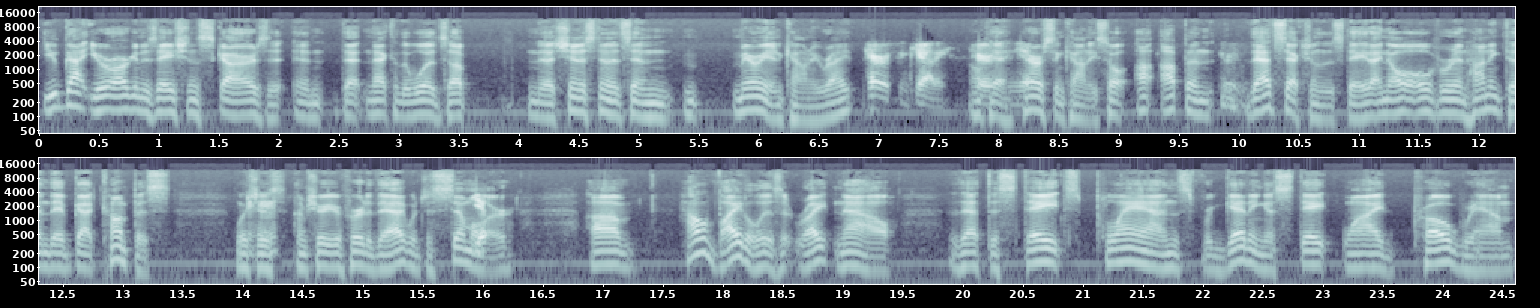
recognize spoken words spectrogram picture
You've got your organization scars in that neck of the woods up in Shinnston. It's in Marion County, right? Harrison County. Harrison, okay, Harrison County. So uh, up in that section of the state, I know over in Huntington they've got Compass, which mm-hmm. is I'm sure you've heard of that, which is similar. Yep. Um, how vital is it right now that the state's plans for getting a statewide program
